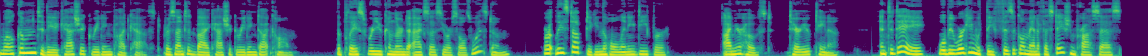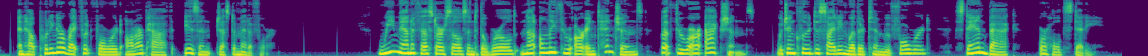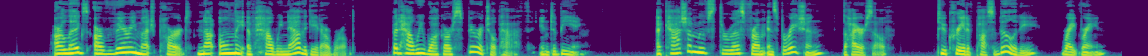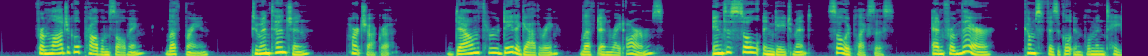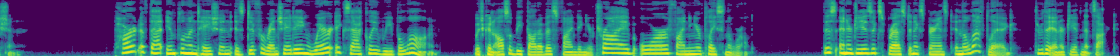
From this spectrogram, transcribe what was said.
Welcome to the Akashic Reading Podcast, presented by AkashicReading.com, the place where you can learn to access your soul's wisdom, or at least stop digging the hole any deeper. I'm your host, Terry Uktana, and today we'll be working with the physical manifestation process and how putting our right foot forward on our path isn't just a metaphor. We manifest ourselves into the world not only through our intentions, but through our actions which include deciding whether to move forward, stand back, or hold steady. Our legs are very much part not only of how we navigate our world, but how we walk our spiritual path into being. Akasha moves through us from inspiration, the higher self, to creative possibility, right brain, from logical problem solving, left brain, to intention, heart chakra down through data gathering, left and right arms, into soul engagement, solar plexus, and from there comes physical implementation. Part of that implementation is differentiating where exactly we belong, which can also be thought of as finding your tribe or finding your place in the world. This energy is expressed and experienced in the left leg through the energy of Netzach.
